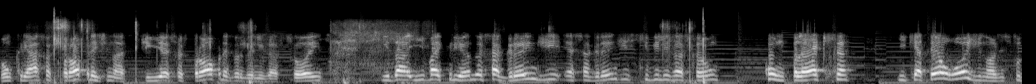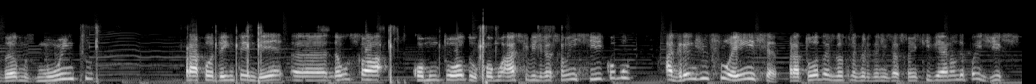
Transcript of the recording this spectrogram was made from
vão criar suas próprias dinastias, suas próprias organizações, e daí vai criando essa grande, essa grande civilização complexa e que até hoje nós estudamos muito para poder entender uh, não só como um todo, como a civilização em si, como a grande influência para todas as outras organizações que vieram depois disso.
